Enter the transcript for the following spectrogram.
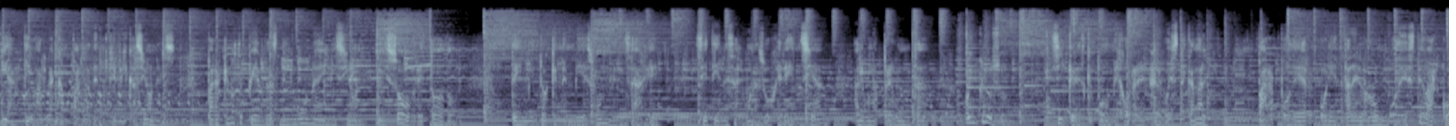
y activar la campana de notificaciones para que no te pierdas ninguna emisión y sobre todo te invito a que me envíes un mensaje si tienes alguna sugerencia, alguna pregunta o incluso si crees que puedo mejorar en algo este canal para poder orientar el rumbo de este barco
